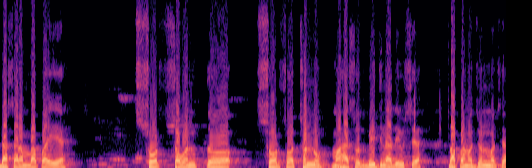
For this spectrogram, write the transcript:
દાસારામ બાપાએ સવંત સોળસો છન્નું મહાસુદ બીજના દિવસે બાપાનો જન્મ છે.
